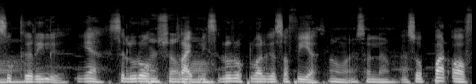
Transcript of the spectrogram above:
sukarela Ya seluruh Masya tribe Allah. ni Seluruh keluarga Sofia. Wasallam. Uh, So part of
